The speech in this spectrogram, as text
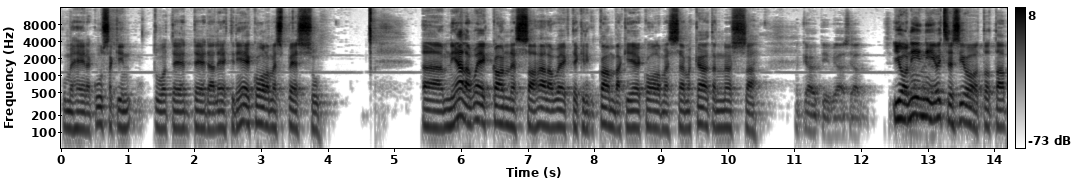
kun me heinäkuussakin tuo te- tehdään lehti, niin E3-spessu, Ähm, niin Alan Wake kannessa, Alan Wake teki niinku comebackin E3 ja mä käytännössä Me käytiin vielä siellä. Joo, niin, niin itse asiassa joo. Tota,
